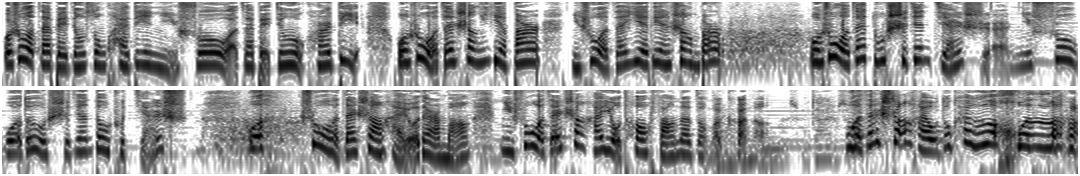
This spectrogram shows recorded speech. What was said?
我说我在北京送快递，你说我在北京有块地；我说我在上夜班，你说我在夜店上班；我说我在读《时间简史》，你说我都有时间到处捡屎。我。说我在上海有点忙，你说我在上海有套房的，怎么可能？我在上海我都快饿昏了。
